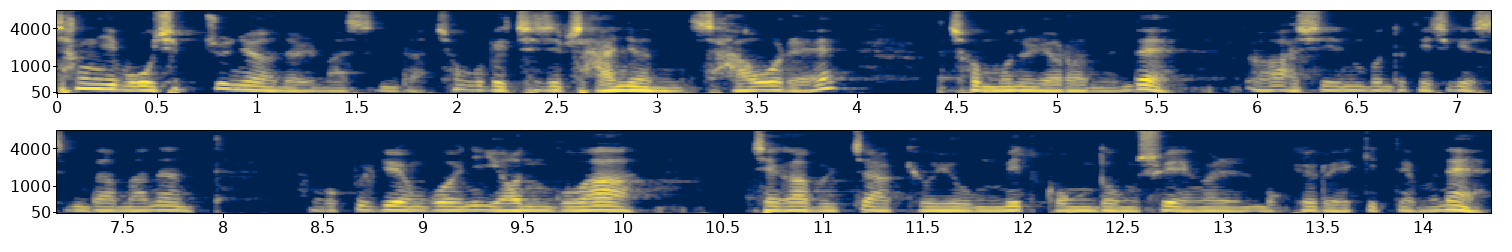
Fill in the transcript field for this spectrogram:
창립 50주년을 맞습니다. 1974년 4월에 첫 문을 열었는데 어, 아시는 분도 계시겠습니다만은 한국불교연구원이 연구와 제가불자 교육 및 공동 수행을 목표로 했기 때문에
